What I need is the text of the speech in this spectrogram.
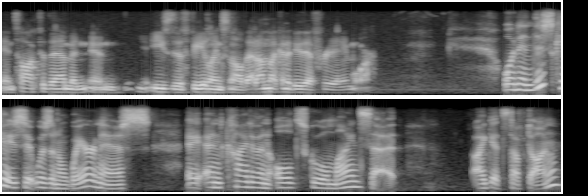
and talk to them and, and ease the feelings and all that. I'm not going to do that for you anymore. Well, in this case, it was an awareness and kind of an old school mindset. I get stuff done.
